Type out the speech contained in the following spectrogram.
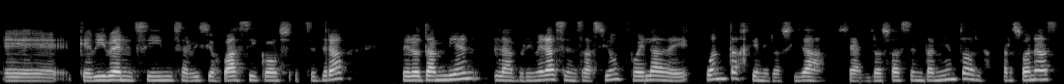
eh, que viven sin servicios básicos, etc. Pero también la primera sensación fue la de cuánta generosidad. O sea, los asentamientos, las personas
